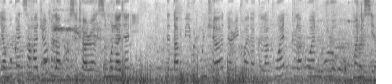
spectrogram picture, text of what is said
yang bukan sahaja berlaku secara semula jadi tetapi berpunca daripada kelakuan-kelakuan buruk manusia.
